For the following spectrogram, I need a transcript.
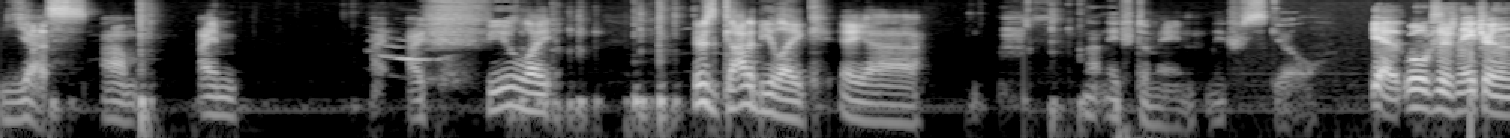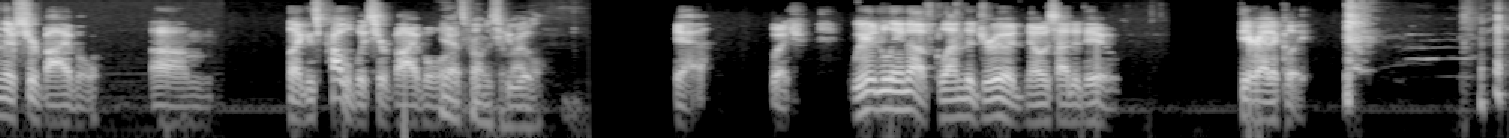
Yes. Um, I'm. I, I feel like there's got to be like a uh, not nature domain, nature skill. yeah, well, because there's nature and then there's survival. Um, like it's probably survival. Yeah, it's probably survival. Yeah, which weirdly enough, Glenn the Druid knows how to do. Theoretically.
